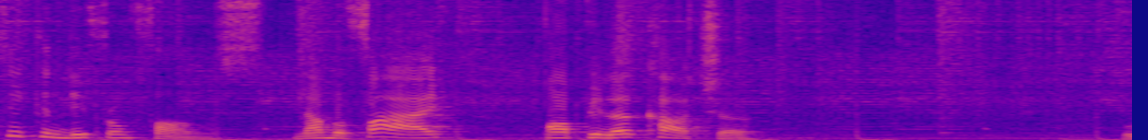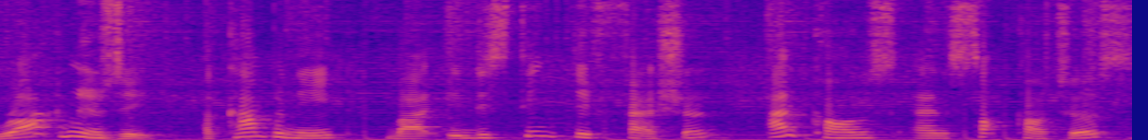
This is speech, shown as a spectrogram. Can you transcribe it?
taken different forms. Number 5. Popular culture. Rock music, accompanied by a distinctive fashion, icons, and subcultures,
